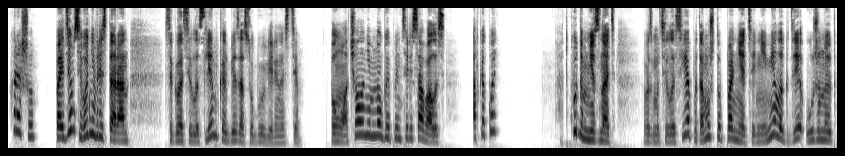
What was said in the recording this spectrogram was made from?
Хорошо, пойдем сегодня в ресторан, согласилась Ленка без особой уверенности. Помолчала немного и поинтересовалась. А в какой? Откуда мне знать? Возмутилась я, потому что понятия не имела, где ужинают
